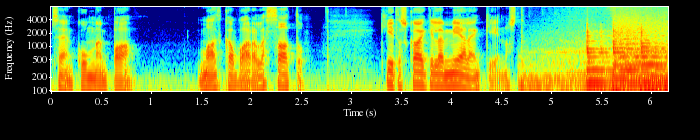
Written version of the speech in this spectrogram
sen kummempaa matkan varrelle satu. Kiitos kaikille mielenkiinnosta. thank you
